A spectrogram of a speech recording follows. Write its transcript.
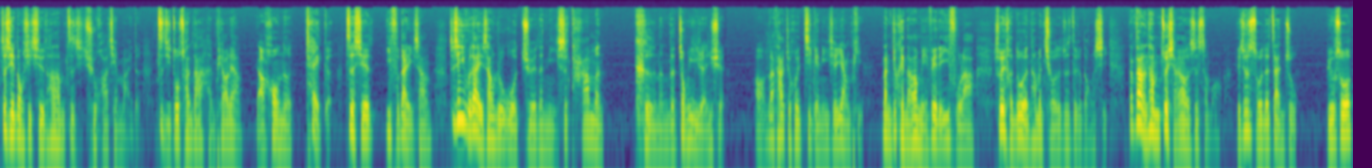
这些东西其实他们自己去花钱买的，自己做穿搭很漂亮，然后呢 tag。这些衣服代理商，这些衣服代理商如果觉得你是他们可能的中意人选哦，那他就会寄给你一些样品，那你就可以拿到免费的衣服啦。所以很多人他们求的就是这个东西。那当然，他们最想要的是什么？也就是所谓的赞助。比如说，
